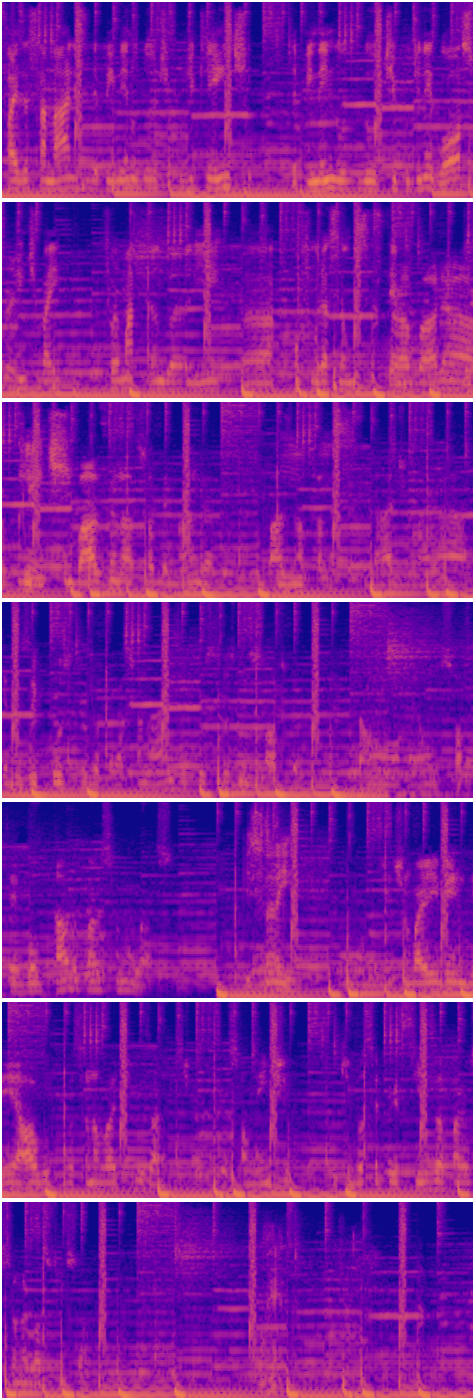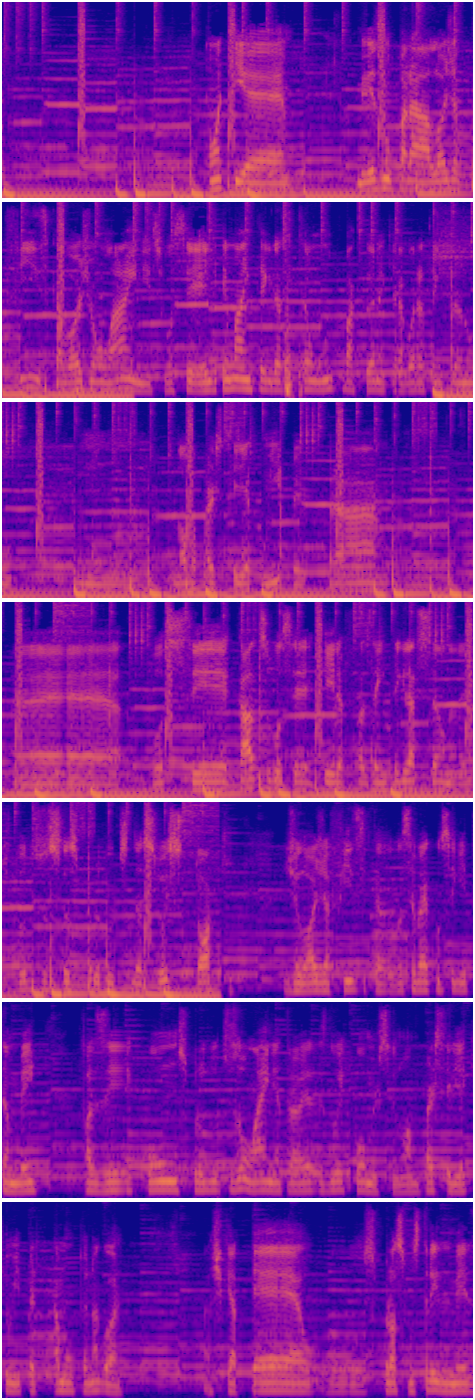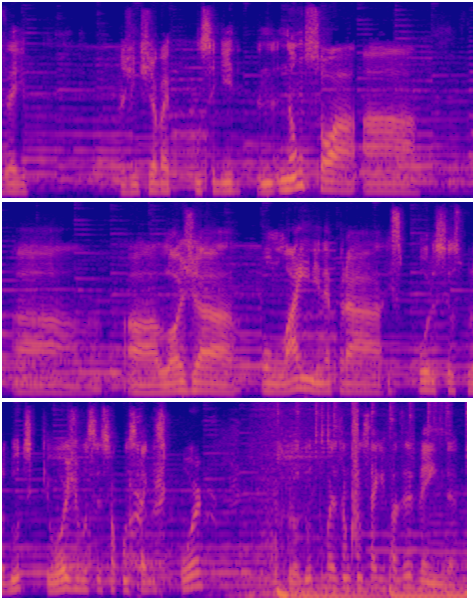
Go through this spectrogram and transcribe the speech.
faz essa análise dependendo do tipo de cliente, dependendo do tipo de negócio, a gente vai formatando ali a configuração do sistema. Trabalha do cliente. com base na sua demanda, com base Isso. na sua necessidade para reduzir custos operacionais e custos no software. É um software voltado para o seu negócio. Isso aí. Então, a gente não vai vender algo que você não vai utilizar. A gente vai vender somente o que você precisa para o seu negócio funcionar. Correto. Então aqui é mesmo para a loja física, loja online, se você, ele tem uma integração muito bacana que agora está entrando uma nova parceria com o Hiper para é, você, caso você queira fazer a integração né, de todos os seus produtos da sua estoque de loja física, você vai conseguir também fazer com os produtos online através do e-commerce, uma parceria que o Hiper está montando agora. Acho que até os próximos três meses aí a gente já vai conseguir não só a, a, a loja online, né, para expor os seus produtos, que hoje você só consegue expor o produto, mas não consegue fazer venda.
